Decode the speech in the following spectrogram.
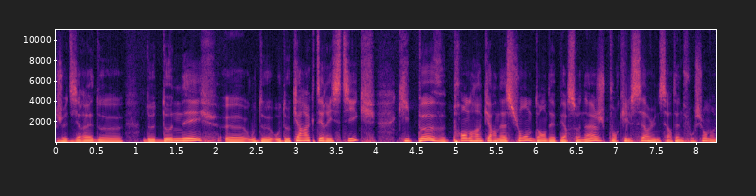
je dirais, de, de données ou, de, ou de caractéristiques qui peuvent prendre incarnation dans des personnages pour qu'ils servent une certaine fonction dans,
